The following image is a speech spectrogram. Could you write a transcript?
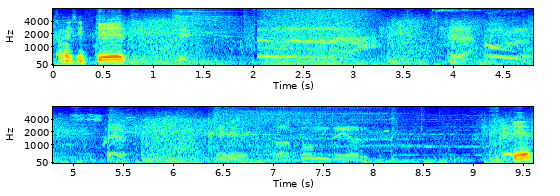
Tangi sedikit. geht.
